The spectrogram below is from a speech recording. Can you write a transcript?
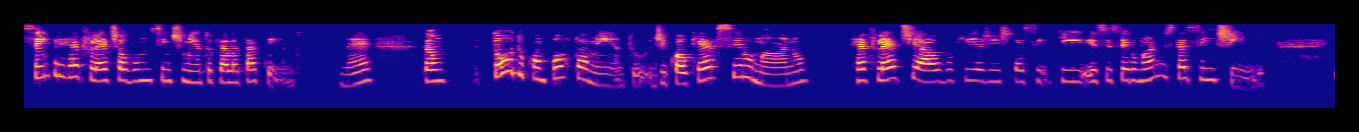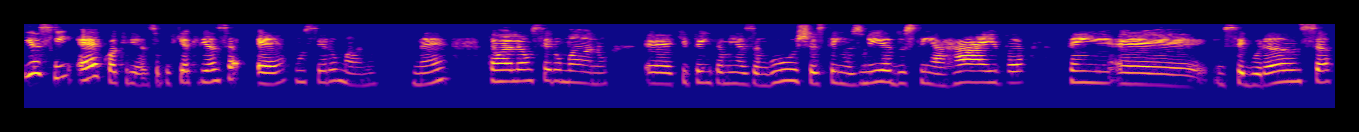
sempre reflete algum sentimento que ela está tendo, né? Então, todo comportamento de qualquer ser humano reflete algo que a gente está que esse ser humano está sentindo. E assim é com a criança, porque a criança é um ser humano, né? Então, ela é um ser humano é, que tem também as angústias, tem os medos, tem a raiva, tem é, insegurança.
